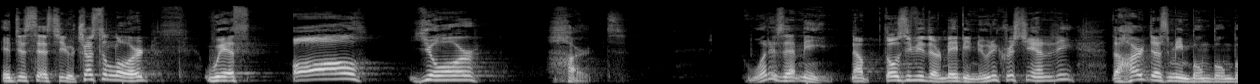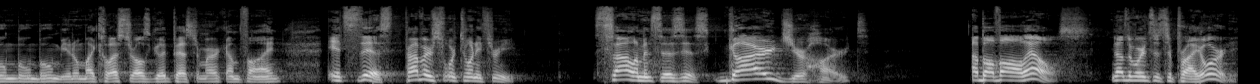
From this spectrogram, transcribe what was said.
It just says to you, trust the Lord with all your heart. What does that mean? Now, those of you that are maybe new to Christianity, the heart doesn't mean boom, boom, boom, boom, boom. You know, my cholesterol's good, Pastor Mark, I'm fine. It's this, Proverbs 423. Solomon says this guard your heart above all else. In other words, it's a priority.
